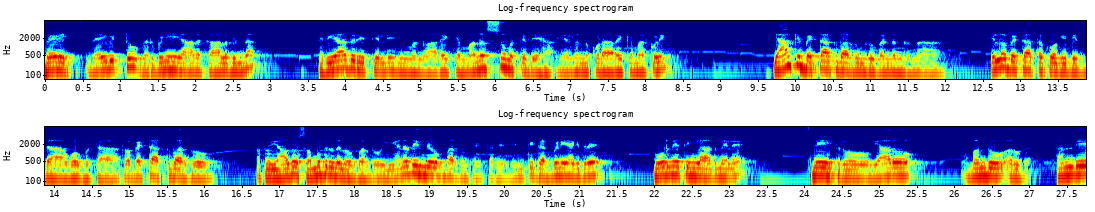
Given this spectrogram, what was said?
ಬೇಡಿ, ದಯವಿಟ್ಟು ಗರ್ಭಿಣಿಯಾದ ಕಾಲದಿಂದ ಸರಿಯಾದ ರೀತಿಯಲ್ಲಿ ನಿಮ್ಮನ್ನು ಆರೈಕೆ ಮನಸ್ಸು ಮತ್ತು ದೇಹ ಎರಡನ್ನು ಕೂಡ ಆರೈಕೆ ಮಾಡ್ಕೊಳ್ಳಿ. ಯಾಕೆ ಬೆಟ್ಟ ಹತ್ತಬಾರ್ದು ಅಂದರು ಗಂಡಂದ್ರನ್ನ? ಎಲ್ಲೋ ಬೆಟ್ಟ ಹತ್ತಕ್ಕೆ ಹೋಗಿ ಬಿದ್ದ, ಹೋಗ್ಬಿಟ್ಟ, ಅಥವಾ ಬೆಟ್ಟ ಹತ್ತಬಾರ್ದು, ಅಥವಾ ಯಾವುದೋ ಸಮುದ್ರದಲ್ಲಿ ಹೋಗಬಾರ್ದು ಎಣದ ಹಿಂದೆ ಹೋಗಬಾರ್ದು ಅಂತ ಹೇಳ್ತಾರೆ. ಹೆಂಡತಿ ಗರ್ಭಿಣಿಯಾಗಿದ್ದರೆ ಮೂರನೇ ತಿಂಗಳಾದಮೇಲೆ ಸ್ನೇಹಿತರು, ಯಾರೋ ಬಂದು ಅವರು ತಂದೆ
